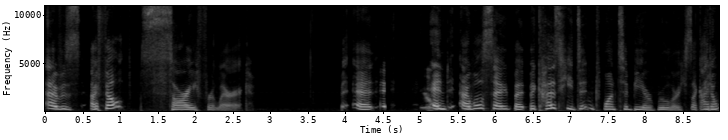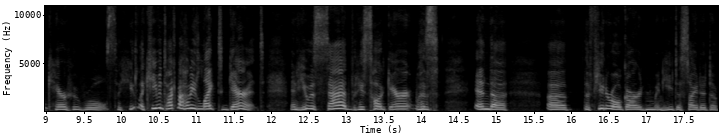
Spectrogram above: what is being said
I was I felt sorry for Lyric, eh, and, and I will say, but because he didn't want to be a ruler, he's like, I don't care who rules. So he like he even talked about how he liked Garrett, and he was sad when he saw Garrett was in the uh, the funeral garden when he decided to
